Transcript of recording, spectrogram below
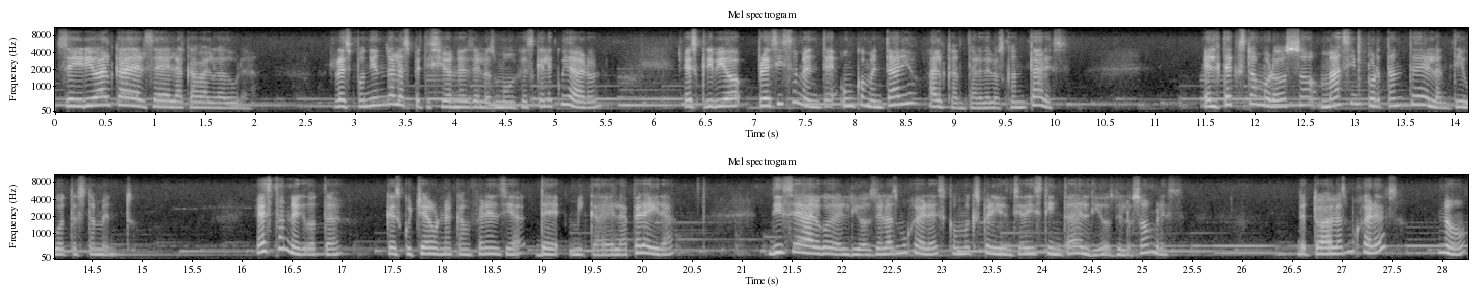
se hirió al caerse de la cabalgadura. Respondiendo a las peticiones de los monjes que le cuidaron, escribió precisamente un comentario al Cantar de los Cantares, el texto amoroso más importante del Antiguo Testamento. Esta anécdota, que escuché en una conferencia de Micaela Pereira, dice algo del Dios de las mujeres como experiencia distinta del Dios de los hombres. ¿De todas las mujeres? No,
